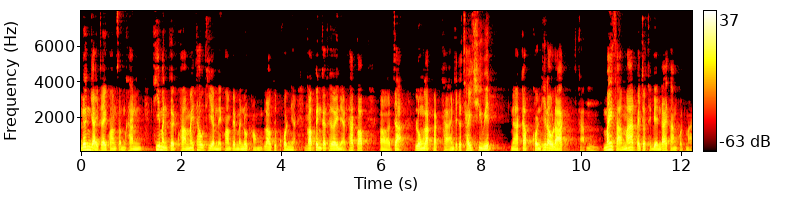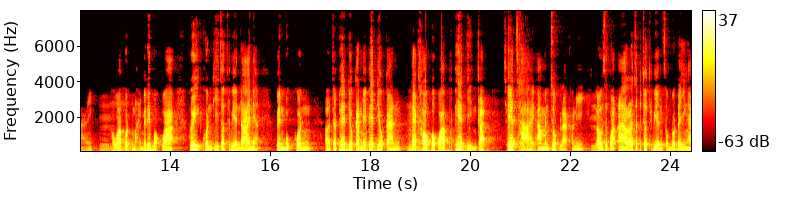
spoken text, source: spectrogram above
เรื่องใหญ่ใจความสำคัญที่มันเกิดความไม่เท่าเทียมในความเป็นมนุษย์ของเราทุกคนเนี่ยก็เป็นกระเทยเนี่ยถ้าก็จะลงหลักปักฐานจะจะใช้ชีวิตนะกับคนที่เรารักครับไม่สามารถไปจดทะเบียนได้ตามกฎหมายอืมเพราะว่ากฎหมายไม่ได้บอกว่าเฮ้ยคนที่จดทะเบียนได้เนี่ยเป็นบุคคลเอ่อจะเพศเดียวกันไม่เพศเดียวกันอืมแต่เขาบอกว่าเพศหญิงกับเพศชายอะมันจบแล้วคราวนี้อืมเรารู้สึกว่าอ้าวแล้วเราจะไปจดทะเบียนสมรสได้ยังไง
